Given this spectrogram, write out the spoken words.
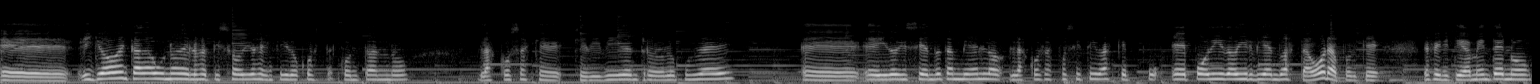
Eh, y yo en cada uno de los episodios en que he ido contando las cosas que, que viví dentro del Opus Dei, eh, he ido diciendo también las cosas positivas que he podido ir viendo hasta ahora, porque definitivamente no,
